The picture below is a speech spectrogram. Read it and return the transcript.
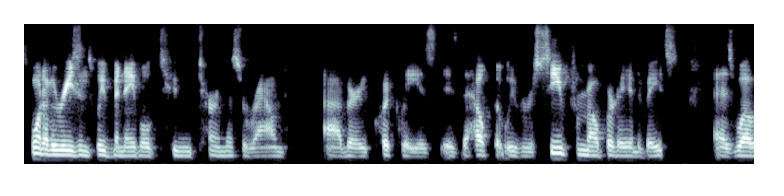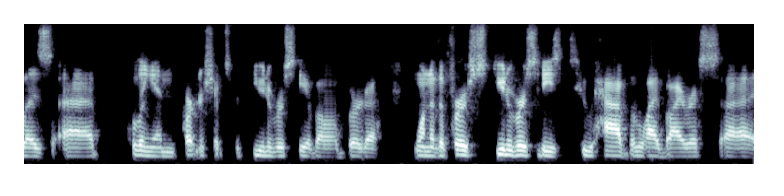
It's one of the reasons we've been able to turn this around uh, very quickly is, is the help that we've received from Alberta Innovates, as well as uh, pulling in partnerships with the University of Alberta, one of the first universities to have the live virus uh,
